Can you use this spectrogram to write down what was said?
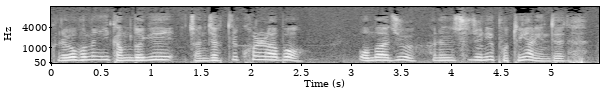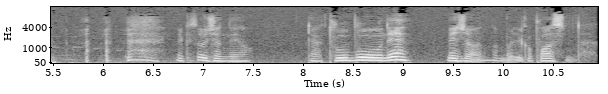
그리고 보면 이 감독이 전작들 콜라보 오마주 하는 수준이 보통이 아닌 듯 이렇게 써주셨네요. 자, 두 분의 멘션 한번 읽어보았습니다.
